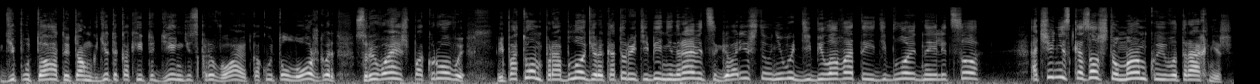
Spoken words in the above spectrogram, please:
депутаты там где-то какие-то деньги скрывают, какую-то ложь говорят, срываешь покровы, и потом про блогера, который тебе не нравится, говоришь, что у него дебиловатое диблоидное лицо. А чё не сказал, что мамку его трахнешь?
